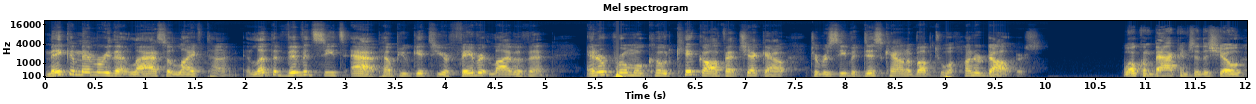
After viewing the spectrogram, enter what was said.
Make a memory that lasts a lifetime and let the Vivid Seats app help you get to your favorite live event. Enter promo code KICKOFF at checkout to receive a discount of up to $100. Welcome back into the show.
